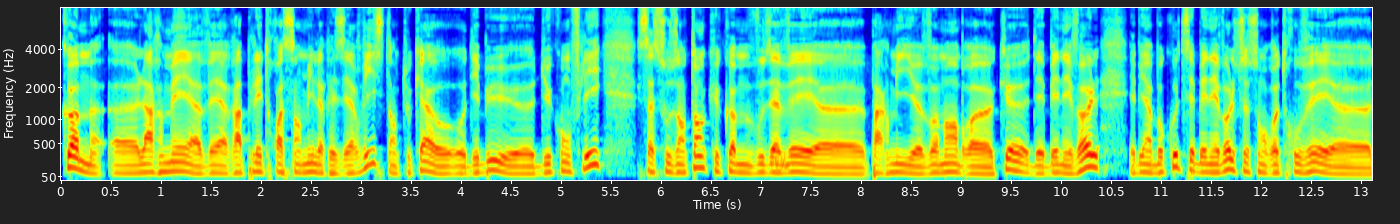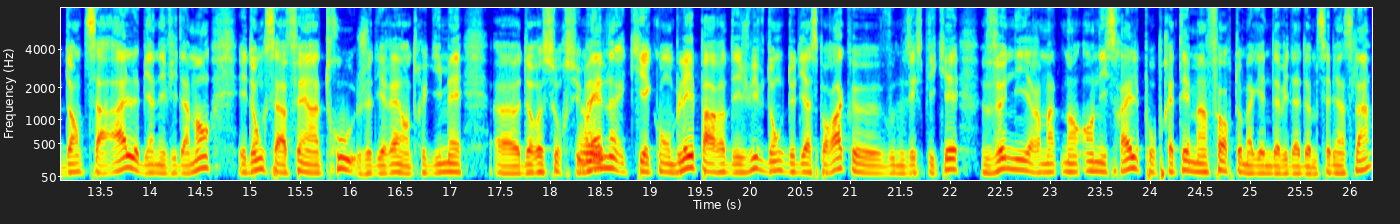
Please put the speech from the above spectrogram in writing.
comme euh, l'armée avait rappelé 300 000 réservistes, en tout cas au, début euh, du conflit, ça sous-entend que comme vous avez parmi vos membres que des bénévoles, eh bien beaucoup de ces bénévoles se sont retrouvés dans Tsahal, bien évidemment, et donc ça a fait un trou, je dirais entre guillemets, de ressources humaines qui est comblé par des juifs donc de diaspora que vous nous expliquez venir maintenant en Israël pour prêter main forte au Magen David C'est bien cela?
